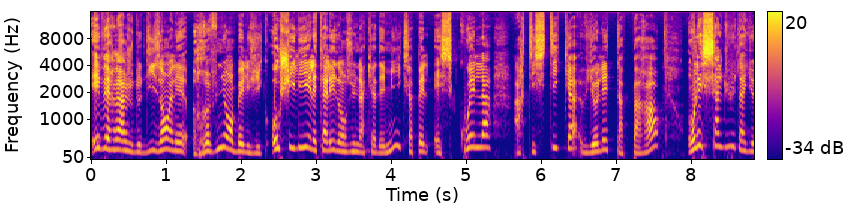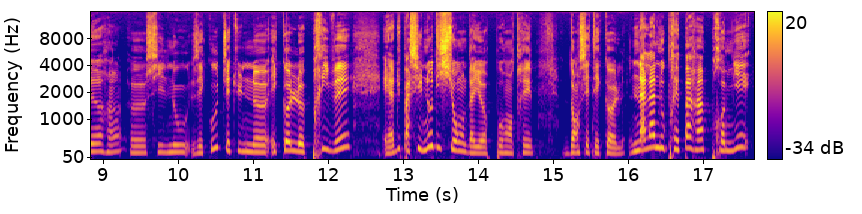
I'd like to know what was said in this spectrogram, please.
et vers l'âge de 10 ans, elle est revenue en Belgique. Au Chili, elle est allée dans une académie qui s'appelle Escuela Artística Violeta Parra. On les salue d'ailleurs, hein, euh, s'ils nous écoutent. C'est une euh, école privée. Elle a dû passer une audition d'ailleurs pour entrer dans cette école. Nala nous prépare un premier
